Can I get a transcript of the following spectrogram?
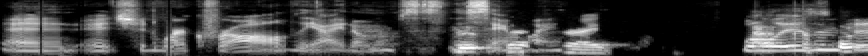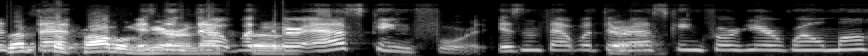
and it should work for all of the items the Th- same That's way. right. Well, That's isn't the- it that's the that, problem here, isn't and that what the- they're asking for? Isn't that what they're Yeah. asking for here, Wilma?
